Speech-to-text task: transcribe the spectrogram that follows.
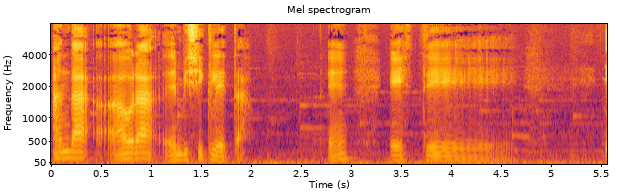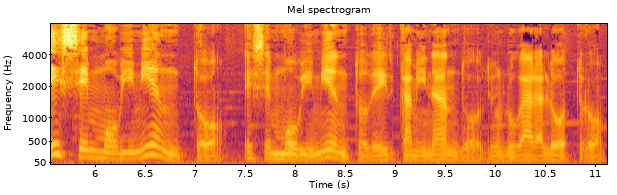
anda ahora en bicicleta. Este, ese movimiento, ese movimiento de ir caminando de un lugar al otro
